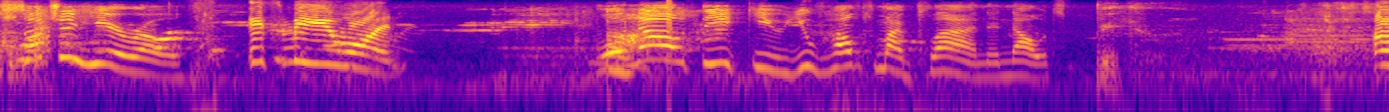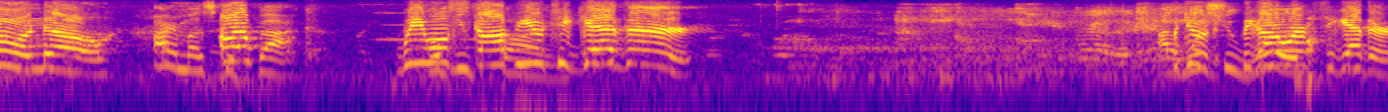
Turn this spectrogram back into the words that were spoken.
such a hero. It's me you want! Well, now thank you. You've helped my plan, and now it's bigger. Oh no! I must get Oh. back. We will you stop you together! I But wish dude, you we would. gotta work together.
